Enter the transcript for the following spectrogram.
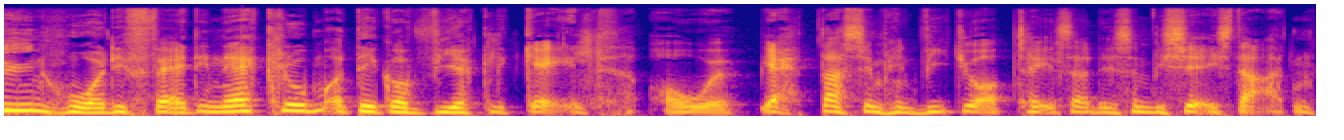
lynhurtigt fat i natklubben, og det går virkelig galt. Og øh, ja, der er simpelthen videooptagelser af det, som vi ser i starten.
